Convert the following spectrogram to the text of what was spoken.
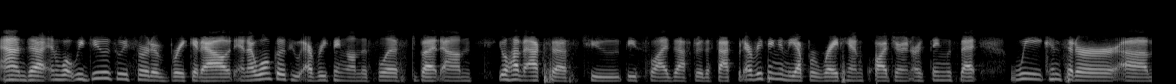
And uh, and what we do is we sort of break it out. And I won't go through everything on this list, but um, you'll have access to these slides after the fact. But everything in the upper right-hand quadrant are things that we consider um,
